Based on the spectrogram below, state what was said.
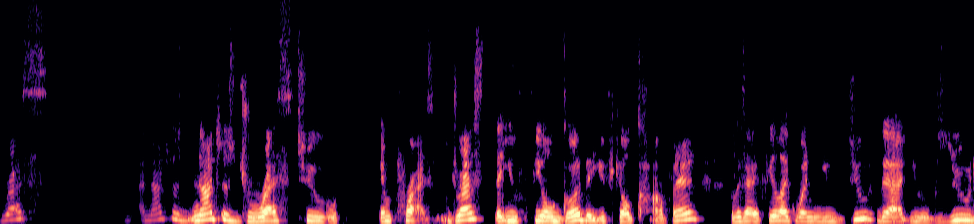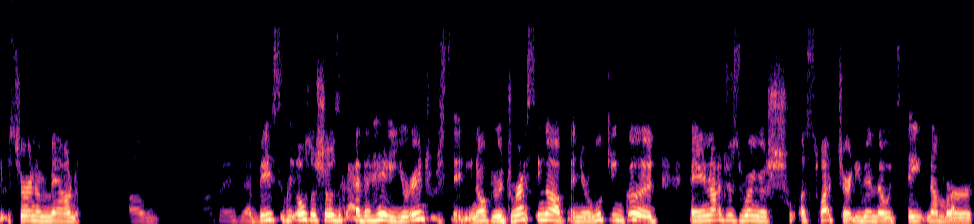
dress, and not just not just dress to impress, dress that you feel good, that you feel confident. Because I feel like when you do that, you exude a certain amount of confidence that basically also shows the guy that hey, you're interested. You know, if you're dressing up and you're looking good, and you're not just wearing a, sh- a sweatshirt, even though it's date number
